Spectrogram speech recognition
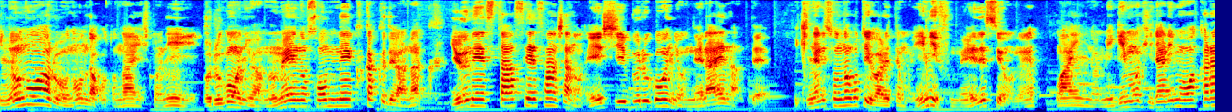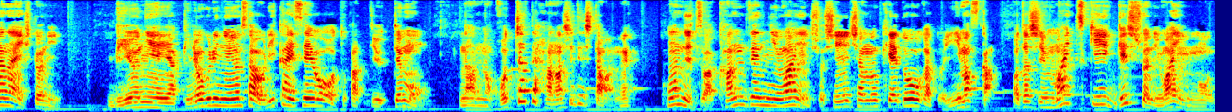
ピノノワールを飲んだことない人に、ブルゴーニュは無名の村名区画ではなく、有名スター生産者の AC ブルゴーニュを狙えなんて、いきなりそんなこと言われても意味不明ですよね。ワインの右も左もわからない人に、ビオニエやピノグリの良さを理解せよとかって言っても、なんのこっちゃって話でしたわね。本日は完全にワイン初心者向け動画と言いますか。私、毎月月初にワインを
